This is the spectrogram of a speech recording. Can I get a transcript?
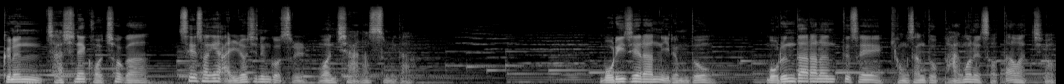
그는 자신의 거처가 세상에 알려지는 것을 원치 않았습니다. 모리제라는 이름도 모른다라는 뜻의 경상도 방언에서 따왔죠.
